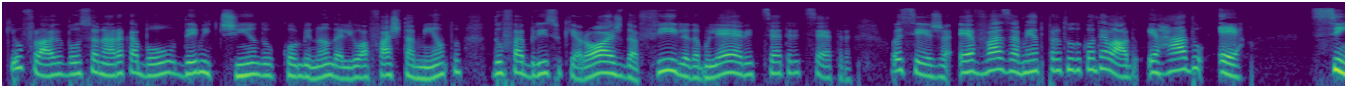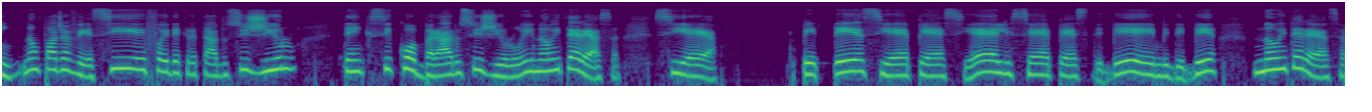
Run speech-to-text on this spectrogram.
que o Flávio Bolsonaro acabou demitindo, combinando ali o afastamento do Fabrício Queiroz, da filha, da mulher, etc, etc. Ou seja, é vazamento para tudo quanto é lado. Errado é. Sim, não pode haver. Se foi decretado sigilo, tem que se cobrar o sigilo. E não interessa se é PT, se é PSL, se é PSDB, MDB, não interessa.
